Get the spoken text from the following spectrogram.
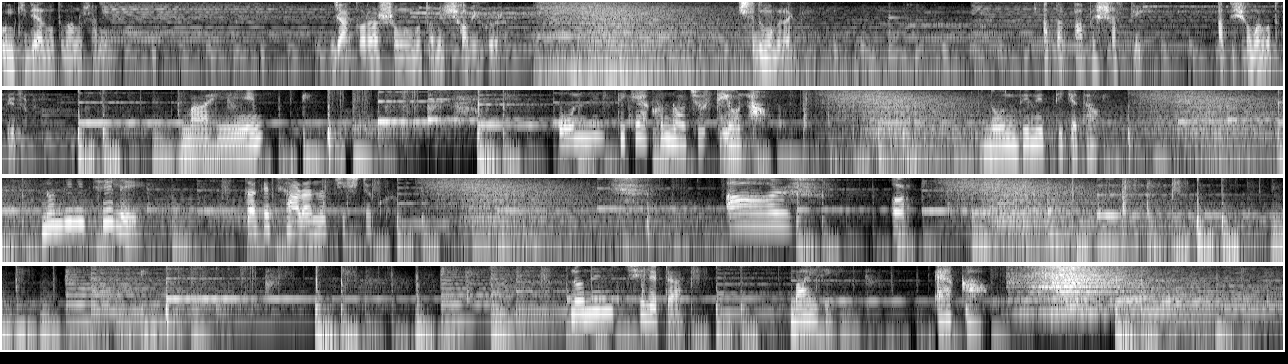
হুমকি দেওয়ার মতো মানুষ আমি না। যা করার সময় মতো আমি সবই করে রাখব। শুধু মনে রাখবেন আপনার পাপের শাস্তি আপনি সময় মতো পেয়ে যাবেন। মাহিন অন্যের দিকে এখন নজর দিও না। নন্দিনীর দিকে দাও। নন্দিনী ছেলে তাকে ছাড়ানোর চেষ্টা করো। আর আর নন্দিনীর ছেলেটা বাইরে একা।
